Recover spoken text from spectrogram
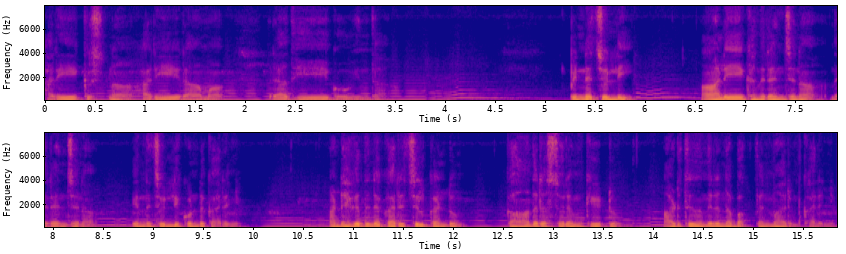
ഹരേ കൃഷ്ണ ഹരേ രാമ രാധേ ഗോവിന്ദ. പിന്നെ ചൊല്ലി ആലേഖ നിരഞ്ജന നിരഞ്ജന എന്ന് ചൊല്ലിക്കൊണ്ട് കരഞ്ഞു. അദ്ദേഹത്തിന്റെ കരച്ചിൽ കണ്ടും കാതര സ്വരം കേട്ടും അടുത്തു നിന്നിരുന്ന ഭക്തന്മാരും കരഞ്ഞു.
